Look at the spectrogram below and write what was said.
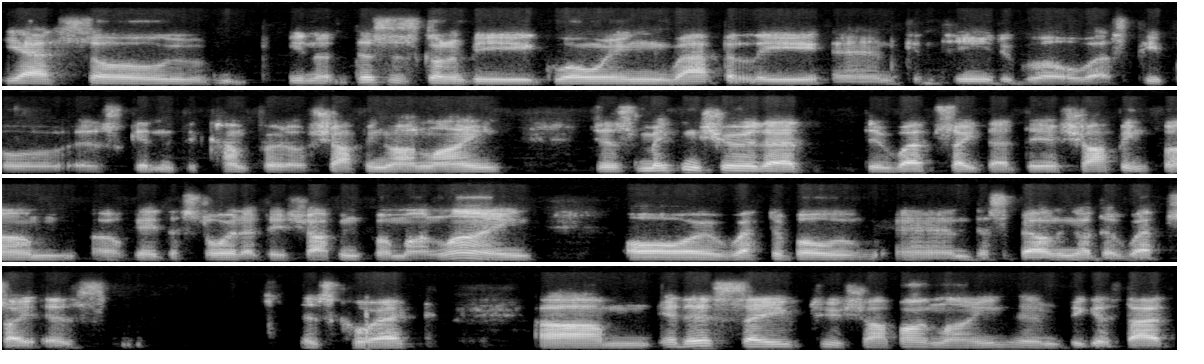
Yeah, so you know this is going to be growing rapidly and continue to grow as people is getting the comfort of shopping online. Just making sure that the website that they're shopping from, okay, the store that they're shopping from online, or reputable, and the spelling of the website is is correct. Um, it is safe to shop online, and because that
